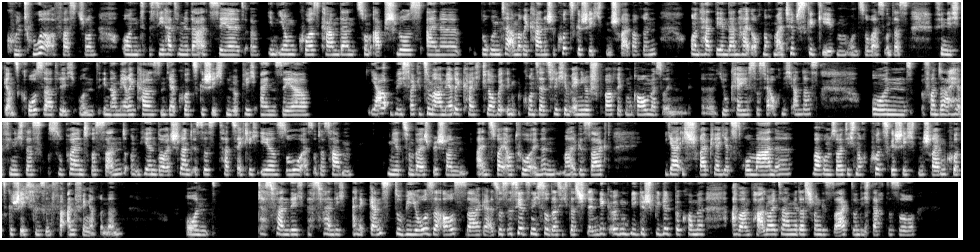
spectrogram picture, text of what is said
Kultur fast schon. Und sie hatte mir da erzählt, äh, in ihrem Kurs kam dann zum Abschluss eine berühmte amerikanische Kurzgeschichtenschreiberin und hat denen dann halt auch nochmal Tipps gegeben und sowas. Und das finde ich ganz großartig. Und in Amerika sind ja Kurzgeschichten wirklich ein sehr, ja, ich sage jetzt immer Amerika, ich glaube im, grundsätzlich im englischsprachigen Raum, also in äh, UK ist das ja auch nicht anders. Und von daher finde ich das super interessant. Und hier in Deutschland ist es tatsächlich eher so, also das haben mir zum Beispiel schon ein, zwei AutorInnen mal gesagt, ja, ich schreibe ja jetzt Romane, warum sollte ich noch Kurzgeschichten schreiben? Kurzgeschichten sind für Anfängerinnen. Und das fand ich, das fand ich eine ganz dubiose Aussage. Also es ist jetzt nicht so, dass ich das ständig irgendwie gespiegelt bekomme, aber ein paar Leute haben mir das schon gesagt und ich dachte so,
